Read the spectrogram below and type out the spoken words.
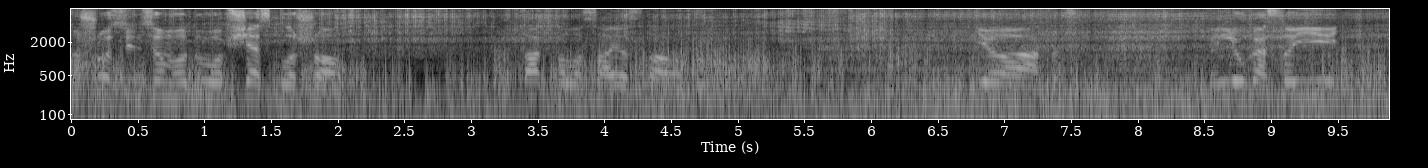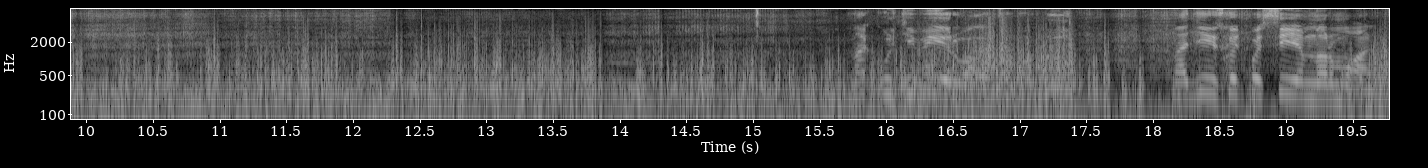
Ну щось він в цьому году взагалі сплошав. Так полоса і осталась. Діатос. Пилюка стоїть. Накультивірували в цьому году. Надіюсь, хоч посіємо нормально.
